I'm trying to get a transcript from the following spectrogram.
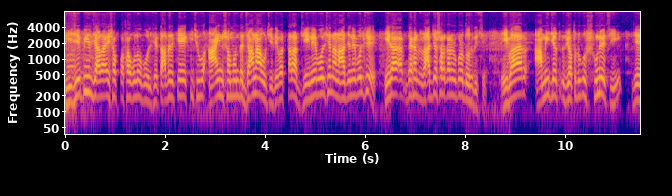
বিজেপির যারা এসব কথাগুলো বলছে, তাদেরকে কিছু আইন সম্বন্ধে জানা উচিত। এবার তারা জেনে বলছে না না জেনে বলছে, এরা দেখেন রাজ্য সরকারের উপরে দোষ দিচ্ছে। এবার আমি যতটুকু শুনেছি যে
